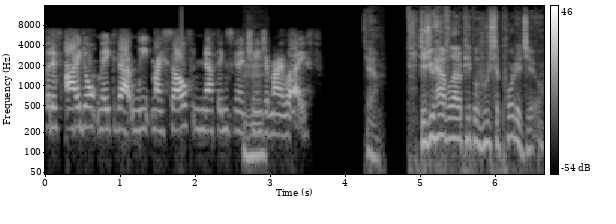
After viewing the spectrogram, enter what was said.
But if I don't make that leap myself, nothing's going to mm-hmm. change in my life. Yeah. Did you have a lot of people who supported you?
